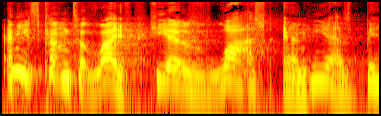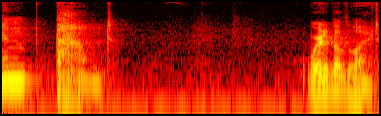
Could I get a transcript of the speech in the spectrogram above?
and he's come to life. He has lost and he has been found. Word of the Lord.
